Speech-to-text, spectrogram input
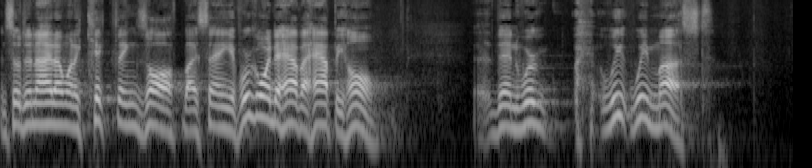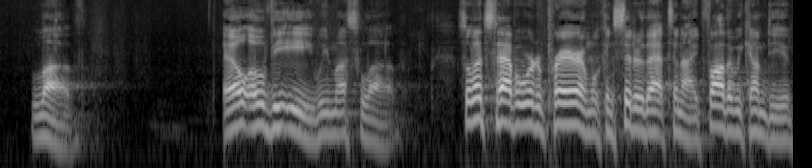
And so tonight I want to kick things off by saying if we're going to have a happy home, then we're, we, we must love. L O V E, we must love. So let's have a word of prayer and we'll consider that tonight. Father, we come to you.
